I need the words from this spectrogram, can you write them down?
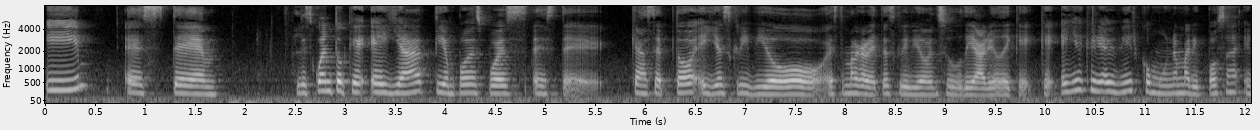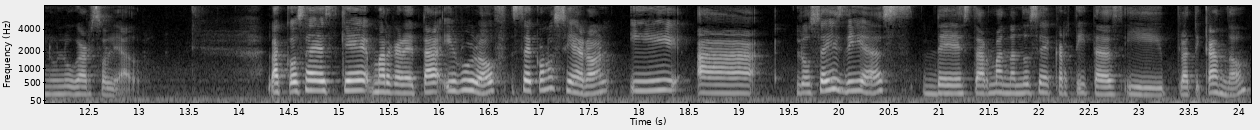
Y este les cuento que ella, tiempo después, este, que aceptó, ella escribió, esta Margareta escribió en su diario de que, que ella quería vivir como una mariposa en un lugar soleado. La cosa es que Margareta y Rudolph se conocieron y a los seis días de estar mandándose cartitas y platicando,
